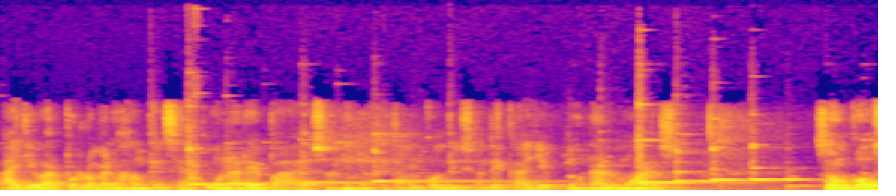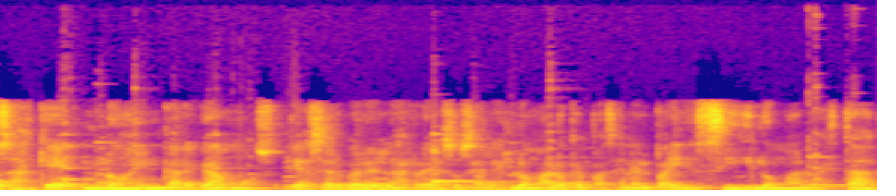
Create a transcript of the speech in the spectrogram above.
a llevar por lo menos, aunque sea una arepa a esos niños que están en condición de calle, un almuerzo. Son cosas que nos encargamos de hacer ver en las redes sociales lo malo que pasa en el país. Sí, lo malo está,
